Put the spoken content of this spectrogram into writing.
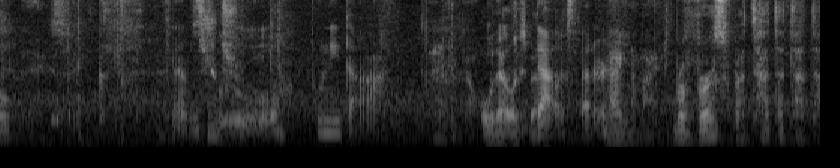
right. Vulpix. Sandshrew. Ponyta. There we go. Oh, that looks better. That looks better. Magnemite. Reverse Rattatatata.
